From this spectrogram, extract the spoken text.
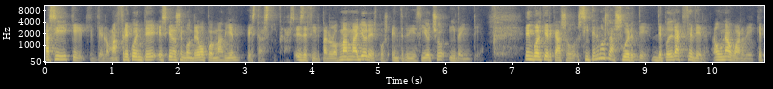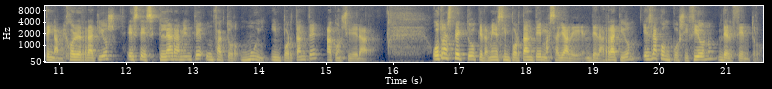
Así que, lo más frecuente es que nos encontremos pues, más bien estas cifras. Es decir, para los más mayores, pues entre 18 y 20. En cualquier caso, si tenemos la suerte de poder acceder a una guardia que tenga mejores ratios, este es claramente un factor muy importante a considerar. Otro aspecto que también es importante, más allá de, la ratio, es la composición del centro.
